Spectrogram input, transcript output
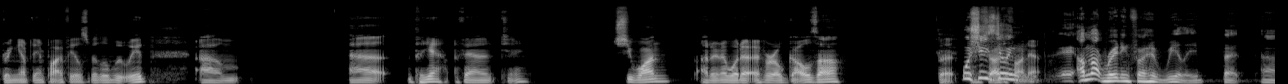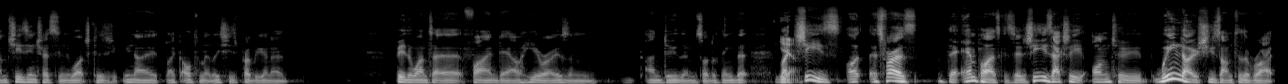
bringing up the Empire feels a little bit weird. Um, uh, but yeah, I found you know, she won. I don't know what her overall goals are, but well, I'm she's doing. out. I'm not rooting for her really, but um, she's interesting to watch because you know, like ultimately, she's probably going to be the one to find our heroes and undo them, sort of thing. But like, Yeah. she's uh, as far as the empire is concerned, she's actually onto. We know she's onto the right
